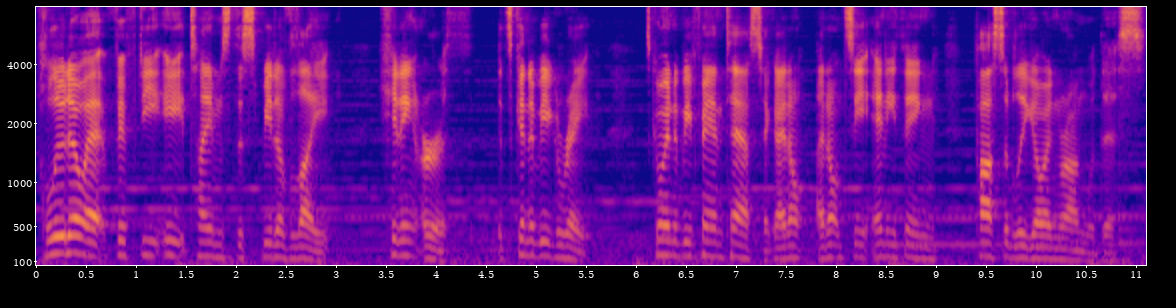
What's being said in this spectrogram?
Pluto at 58 times the speed of light, hitting Earth. It's gonna be great. It's going to be fantastic. I don't I don't see anything possibly going wrong with this.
